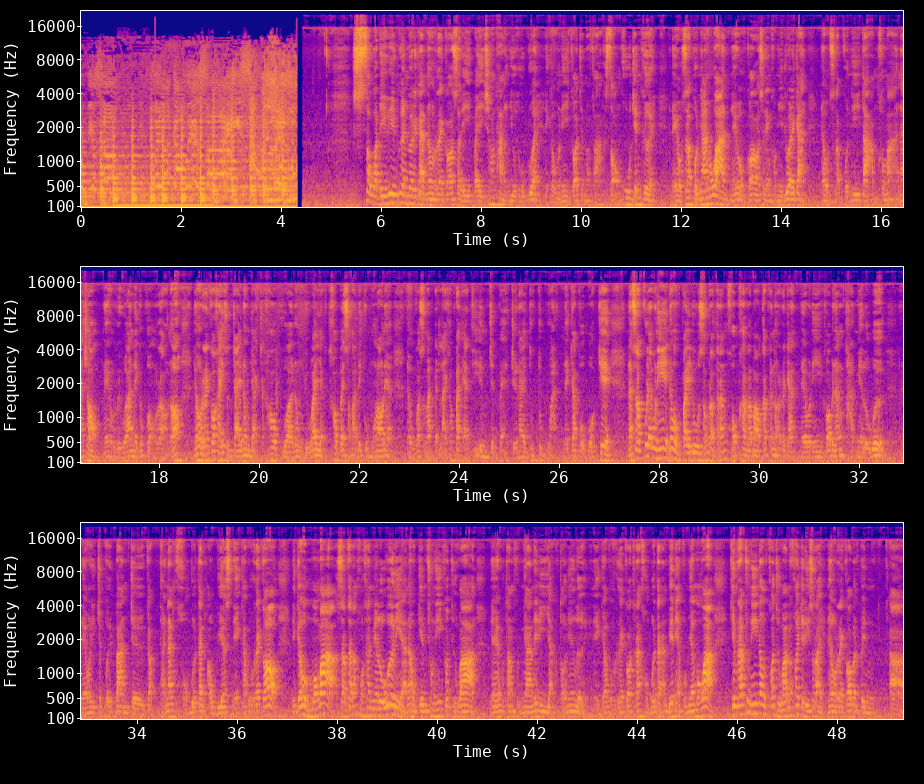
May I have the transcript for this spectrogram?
สวัสดีพี่เพื่อนด้วยกันนะแล้วก็สวัสดีไปช่องทาง YouTube ด้วยนะครับวันนี้ก็จะมาฝาก 2 คู่เช่นเคยนะครับสำหรับผลงานเมื่อวานในผมก็แสดงความยินดีด้วยกัน นะครับสำหรับคนที่ตามเข้ามาหน้าช่องนะหรือว่าในครอบครัวของเราเนาะนะครับแล้วก็ใครสนใจนะผมอยากจะเข้าครัวนะผมหรือว่าอยากเข้าไปสัมผัสในกลุ่มของเราเนี่ยนะผมก็สามารถแอดไลน์เข้าไป @tm78 เจอได้ทุก ๆ วันนะครับผมโอเคนะสำหรับคู่แรกวันนี้นะผมไปดูสำหรับทางด้างของคาราบาวครับกันหน่อยละกันในวันนี้ก็ไปนั่งทัดเมียโลเวอร์ ในวันนี้จะเปิดบ้านเจอกับทางด้านของเบอร์ตันอัลเบียสนะครับผมแล้วก็นี่ก็ผมมองว่าสำหรับทางด้านของทันเมโลเวอร์เนี่ยนะของเกมช่วงนี้ก็ถือว่าในผมทำผลงานได้ดีอย่างต่อเนื่องเลยนะครับผมแล้วก็ทางด้านของเบอร์ตันอัลเบียสเนี่ยผมยังมองว่าเกมรับช่วงนี้น้องก็ถือว่าไม่ค่อยจะดีเท่าไหร่นะครับแล้วก็มันเป็น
